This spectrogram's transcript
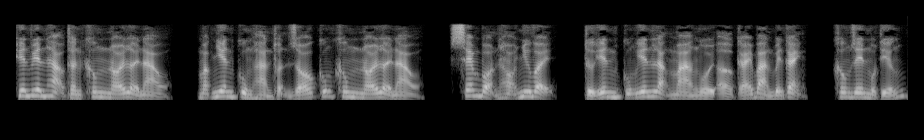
Hiên viên hạo thần không nói lời nào, mặc nhiên cùng Hàn Thuận Gió cũng không nói lời nào, xem bọn họ như vậy, Tử Yên cũng yên lặng mà ngồi ở cái bàn bên cạnh, không rên một tiếng.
